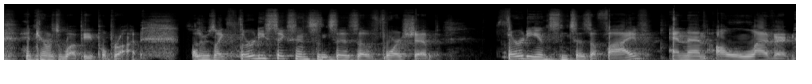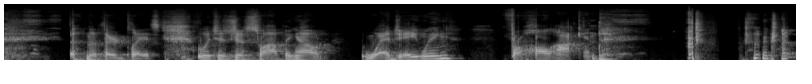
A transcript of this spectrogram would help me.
in terms of what people brought. So there's like 36 instances of four ship, 30 instances of five, and then 11 in the third place, which is just swapping out Wedge A Wing for Hall Ockend.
